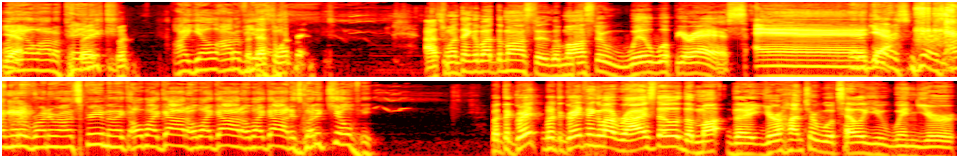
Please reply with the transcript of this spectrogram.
I yell out of But panic. but I yell out of but yell. that's the one thing. That's one thing about the monster. The monster will whoop your ass. And, And of yeah. course, yes, I'm gonna run around screaming like, "Oh my god! Oh my god! Oh my god! It's gonna kill me!" But the great, but the great thing about Rise though, the mo- the your hunter will tell you when you're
